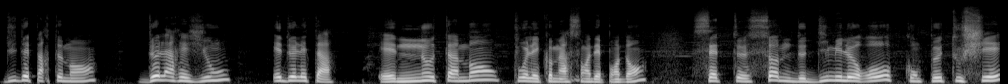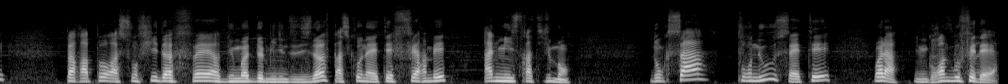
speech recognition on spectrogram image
du département, de la région et de l'État. Et notamment pour les commerçants indépendants, cette somme de 10 000 euros qu'on peut toucher par rapport à son chiffre d'affaires du mois de 2019 parce qu'on a été fermé administrativement. Donc ça, pour nous, ça a été voilà, une grande bouffée d'air.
